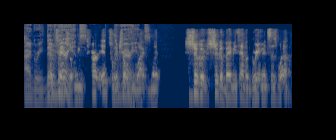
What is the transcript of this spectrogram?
I agree. They're potentially variants. turn into a They're trophy wife, but sugar sugar babies have agreements as well.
